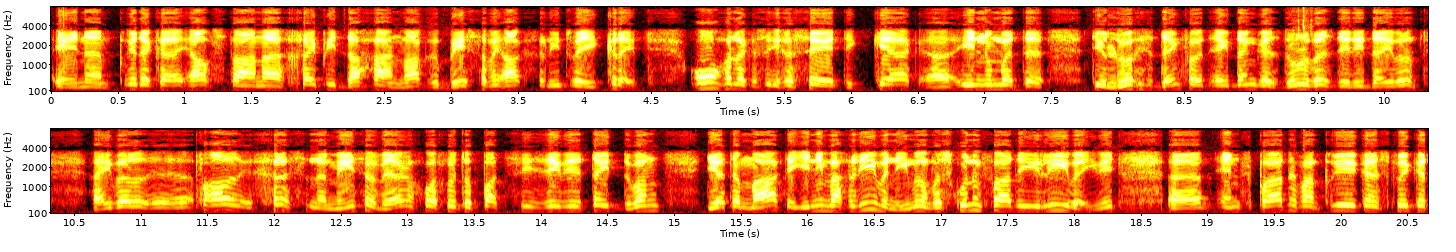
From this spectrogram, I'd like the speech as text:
En in um, Prediker 11 staan, uh, gryp die dag aan, maak die beste van elke geniet wat jy kry. Ongelukkig as u gesê het die kerk, uh, u noem dit 'n teologiese denkfout, ek dink is doelwit deur die duiwel. Hy wil uh, veral Christene, mense werk God goed op pad sensitiwiteit dwing deur te maak dat jy nie mag lewe nie. Jy moet 'n verskoning vir die lewe, jy weet. Uh en praat van Prediker en Spreker,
